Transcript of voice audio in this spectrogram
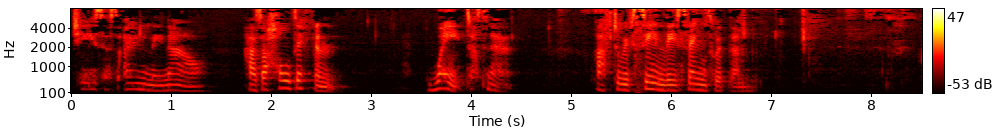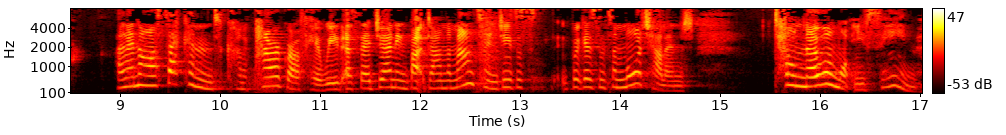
Jesus only now has a whole different weight, doesn't it? After we've seen these things with them. And in our second kind of paragraph here, we, as they're journeying back down the mountain, Jesus gives them some more challenge. Tell no one what you've seen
